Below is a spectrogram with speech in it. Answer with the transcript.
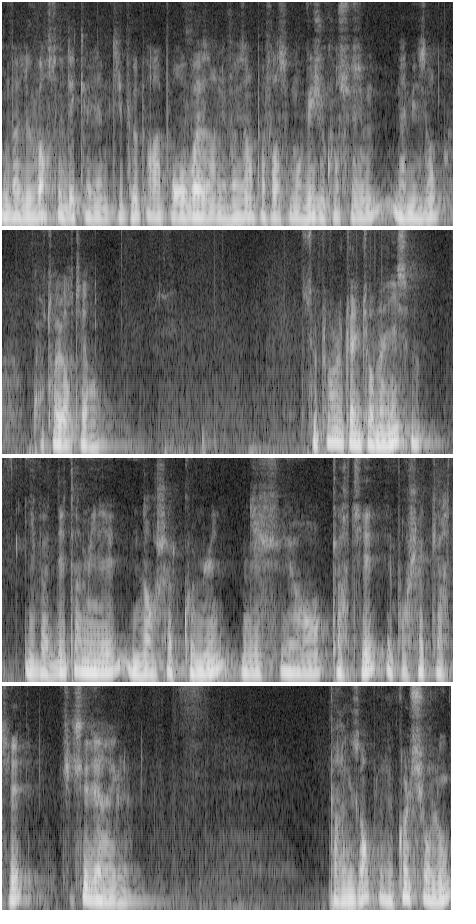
On va devoir se décaler un petit peu par rapport aux voisins. Les voisins n'ont pas forcément envie que je construise ma maison contre leur terrain. Ce plan local d'urbanisme, il va déterminer dans chaque commune différents quartiers et pour chaque quartier, fixer des règles. Par exemple, la Colle-sur-Loup,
